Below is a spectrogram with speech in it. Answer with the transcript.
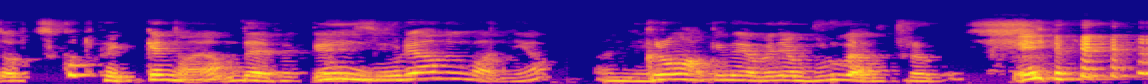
진짜 스쿼트 100개 나요? 네, 100개. 너무 무리하는 거 아니에요? 아니에요. 그런 것 같긴 해요. 왜냐면 무릎이 안 좋더라고.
